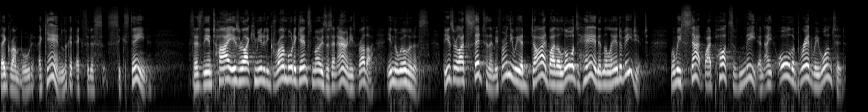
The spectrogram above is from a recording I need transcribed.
they grumbled again. Look at Exodus 16. It says the entire Israelite community grumbled against Moses and Aaron, his brother, in the wilderness. The Israelites said to them, If only we had died by the Lord's hand in the land of Egypt when we sat by pots of meat and ate all the bread we wanted.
